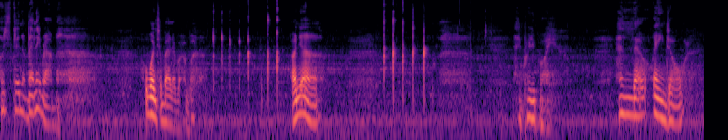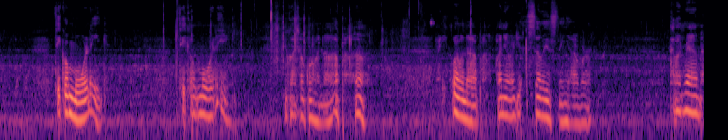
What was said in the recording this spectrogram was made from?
Who's doing a belly rub? Who wants a belly rub? Anya. Hey, pretty boy. Hello, Angel. Take a morning. Take a morning. You guys are growing up, huh? Are you growing up? Anya, are you the silliest thing ever? Come on, Ram.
